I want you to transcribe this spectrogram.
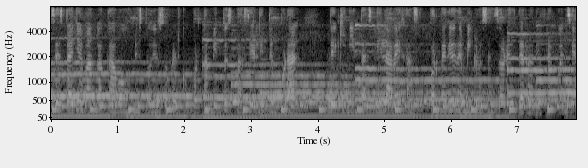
se está llevando a cabo un estudio sobre el comportamiento espacial y temporal de 500.000 abejas por medio de microsensores de radiofrecuencia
